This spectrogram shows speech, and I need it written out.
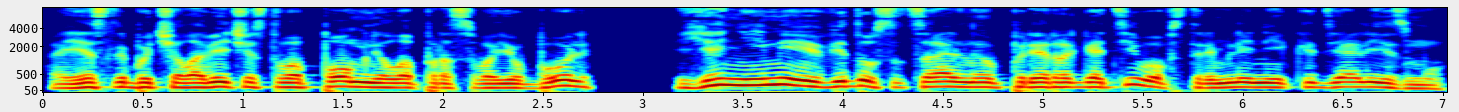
А если бы человечество помнило про свою боль, я не имею в виду социальную прерогативу в стремлении к идеализму.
